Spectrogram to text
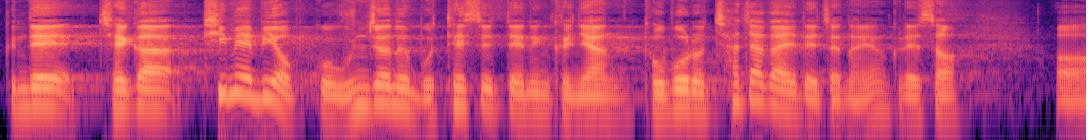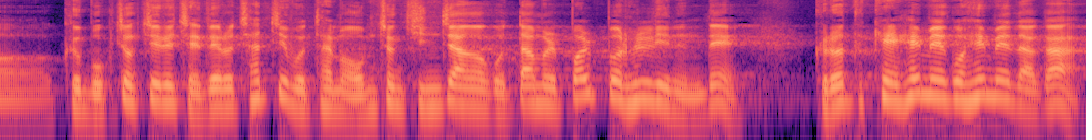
근데 제가 티맵이 없고 운전을 못했을 때는 그냥 도보로 찾아가야 되잖아요. 그래서 어, 그 목적지를 제대로 찾지 못하면 엄청 긴장하고 땀을 뻘뻘 흘리는데 그렇게 헤매고 헤매다가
